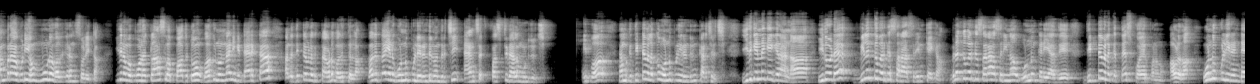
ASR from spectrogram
நம்பராக கூடயும் மூணை வகுக்கிறேன்னு சொல்லிட்டான். இது நம்ம போன கிளாஸில் பார்த்துட்டோம். வகுணுன்னா நீங்கள் டைரெக்டாக அந்த திட்ட விளக்கத்தோட வகுத்துடலாம். வகுத்தா எனக்கு ஒன்று புள்ளி ரெண்டுன்னு வந்துருச்சு. ஆன்சர் ஃபஸ்ட்டு வேலை முடிஞ்சிருச்சு. இப்போ நமக்கு திட்ட விளக்கம் ஒன்று புள்ளி ரெண்டுன்னு கிடச்சிருச்சு. இதுக்கு என்ன கேட்குறான்னா இதோட விளக்கு வர்க்க சராசரின்னு கேட்குறான் விளக்கு வர்க்க சராசரினா ஒன்றும் கிடையாது. திட்ட விளக்கத்தை ஸ்கொயர் பண்ணணும். அவ்வளோதான் ஒன்று புள்ளி ரெண்டு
